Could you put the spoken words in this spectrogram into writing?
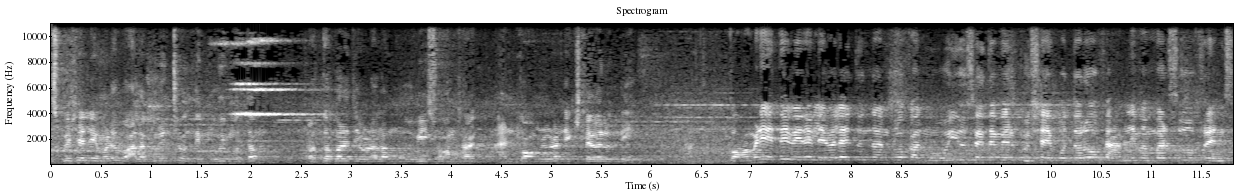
ఎస్పెషల్లీ ఏమంటే వాళ్ళ గురించి ఉంది మూవీ మొత్తం. ప్రతి ఒక్కరైతే చూడాలి మూవీ సాంగ్స్ అండ్ కామెడీ కూడా నెక్స్ట్ లెవెల్ ఉంది. కామెడీ అయితే వేరే లెవెల్ అవుతుంది అనుకో ఒక మూవీ చూసి అయితే మీరు ఖుషి అయిపోతారు. ఫ్యామిలీ మెంబర్స్ ఫ్రెండ్స్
